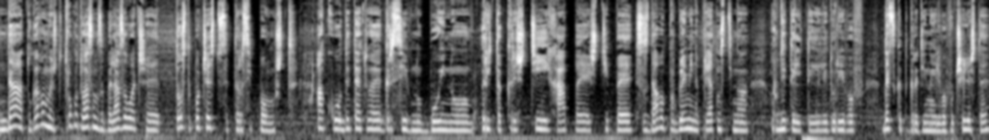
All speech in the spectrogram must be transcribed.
Да, тогава между другото аз съм забелязала, че доста по-често се търси помощ. Ако детето е агресивно, буйно, рита, крещи, хапе, щипе, създава проблеми и неприятности на родителите или дори в детската градина или в училище,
